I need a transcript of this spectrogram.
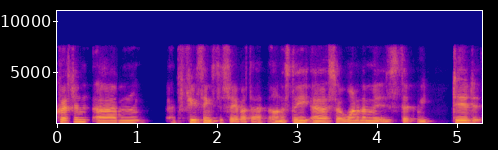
Question. Um, a few things to say about that, honestly. Uh, so one of them is that we did,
